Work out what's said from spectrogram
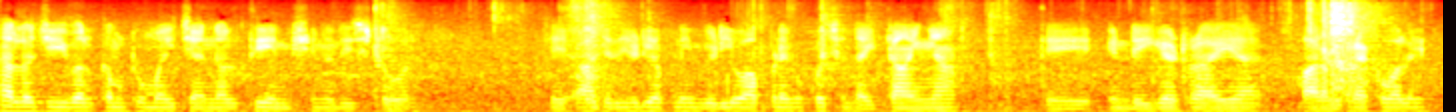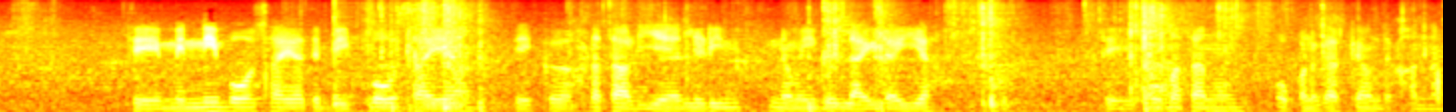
ਹੈਲੋ ਜੀ ਵੈਲਕਮ ਟੂ ਮਾਈ ਚੈਨਲ ਦੀ ਮਸ਼ੀਨਰੀ ਸਟੋਰ ਤੇ ਅੱਜ ਦੀ ਜਿਹੜੀ ਆਪਣੀ ਵੀਡੀਓ ਆਪਣੇ ਕੋਲ ਕੁਝ ਲਾਈਟਾਂ ਆਈਆਂ ਤੇ ਇੰਡੀਕੇਟਰ ਆਏ ਆ ਫਾਰਮ ਟਰੈਕ ਵਾਲੇ। ਤੇ ਮਿੰਨੀ ਬੋਸ ਆਏ ਆ ਤੇ ਬਿਗ ਬੋਸ ਆਏ ਆ, ਤੇ ਇੱਕ 48 ਐਲਈਡੀ ਨਵੀਂ ਕੋਈ ਲਾਈਟ ਆਈ ਆ। ਤੇ ਉਹ ਮੈਂ ਤੁਹਾਨੂੰ ਓਪਨ ਕਰਕੇ ਹੁਣ ਦਿਖਾਣਾ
